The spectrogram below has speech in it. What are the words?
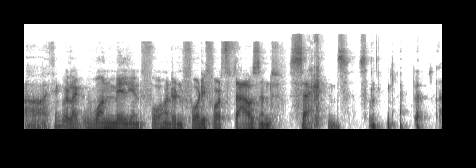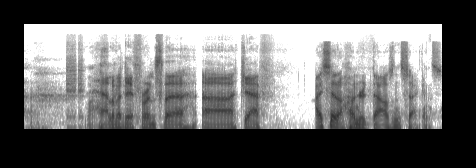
Oh, I think we're like one million four hundred forty-four thousand seconds. Something like that. Hell of a difference there. Uh, Jeff, I said 100,000 seconds.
